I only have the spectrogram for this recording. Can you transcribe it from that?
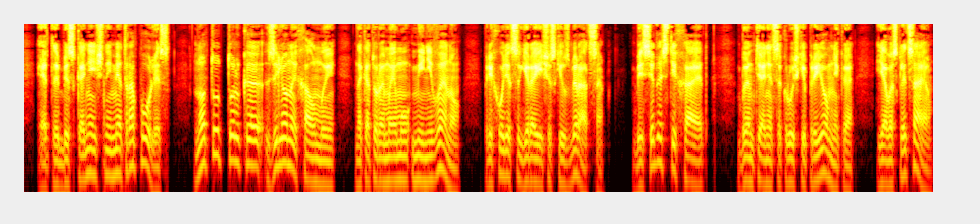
— это бесконечный метрополис, но тут только зеленые холмы, на которые моему минивену приходится героически взбираться. Беседа стихает, Бен тянется к ручке приемника, я восклицаю.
